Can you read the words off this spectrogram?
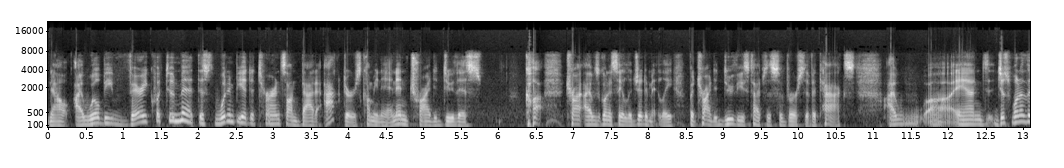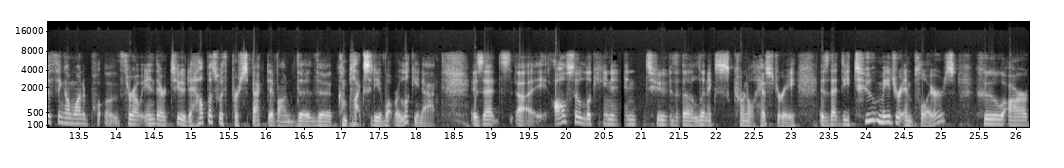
Now, I will be very quick to admit this wouldn't be a deterrence on bad actors coming in and trying to do this try I was going to say legitimately, but trying to do these types of subversive attacks. I uh, and just one other thing I want to throw in there too to help us with perspective on the the complexity of what we're looking at is that uh, also looking into the Linux kernel history is that the two major employers who are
